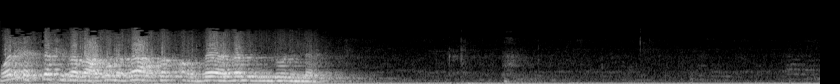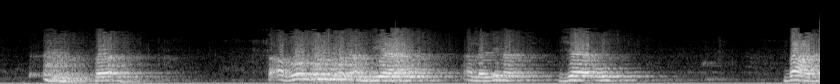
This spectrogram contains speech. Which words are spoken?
ولا يتخذ بعضنا بعضا أربابا من دون الله. فالرسل والأنبياء الذين جاءوا بعد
